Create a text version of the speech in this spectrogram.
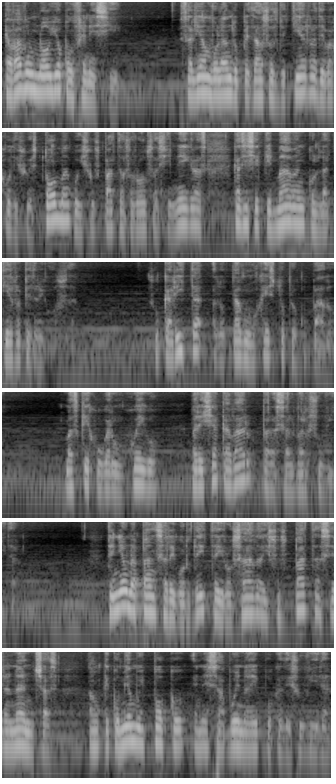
cavaba un hoyo con frenesí Salían volando pedazos de tierra debajo de su estómago y sus patas rosas y negras casi se quemaban con la tierra pedregosa. Su carita adoptaba un gesto preocupado. Más que jugar un juego, parecía cavar para salvar su vida. Tenía una panza regordeta y rosada y sus patas eran anchas, aunque comía muy poco en esa buena época de su vida.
